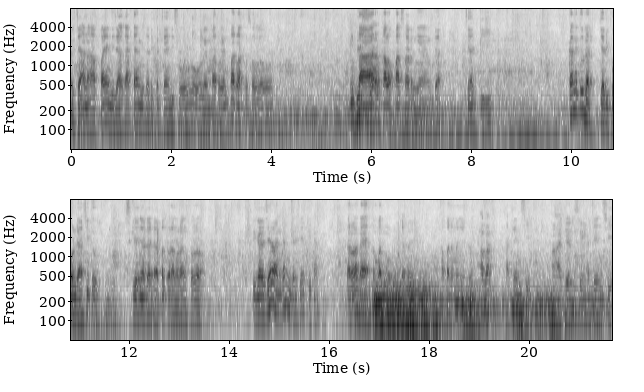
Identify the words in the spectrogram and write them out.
kerjaan apa yang di Jakarta yang bisa dikerjain di Solo? Lempar-lempar lah ke Solo. Ntar kalau pasarnya udah jadi kan itu udah jadi pondasi tuh. Skillnya udah dapat orang-orang Solo. Tinggal jalan kan udah jadi kan. Taruhlah kayak tempat mau kerja tadi. Apa namanya itu? Apa? Agensi. Agensi. Agensi.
